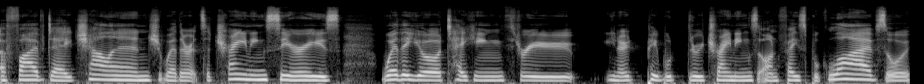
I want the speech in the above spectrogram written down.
a five day challenge, whether it's a training series, whether you're taking through you know, people through trainings on Facebook Lives or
